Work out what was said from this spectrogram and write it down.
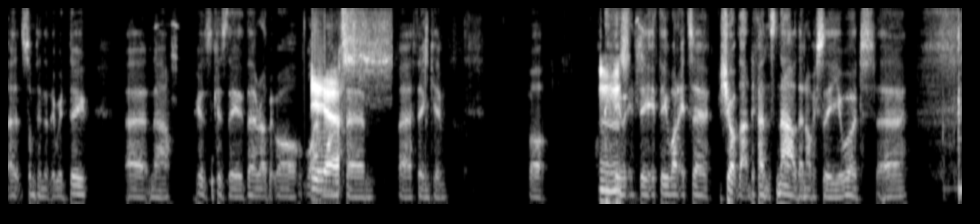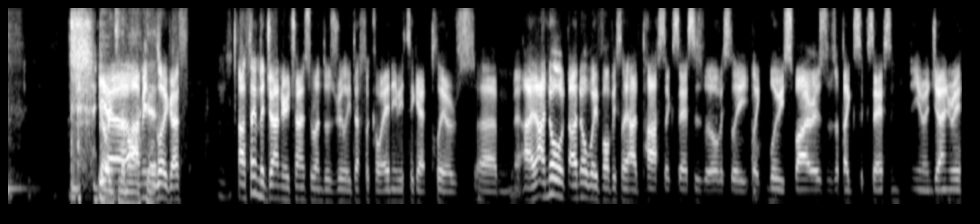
uh, something that they would do uh, now because because they they're a bit more like yeah. long term uh, thinking. But mm. if, they, if, they, if they wanted to show up that defense now, then obviously you would. Uh, go yeah, into the market. I mean, look, I, I think the January transfer window is really difficult anyway to get players. Um, I, I, know, I know, we've obviously had past successes, but obviously, like Luis Suarez was a big success in you know in January.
